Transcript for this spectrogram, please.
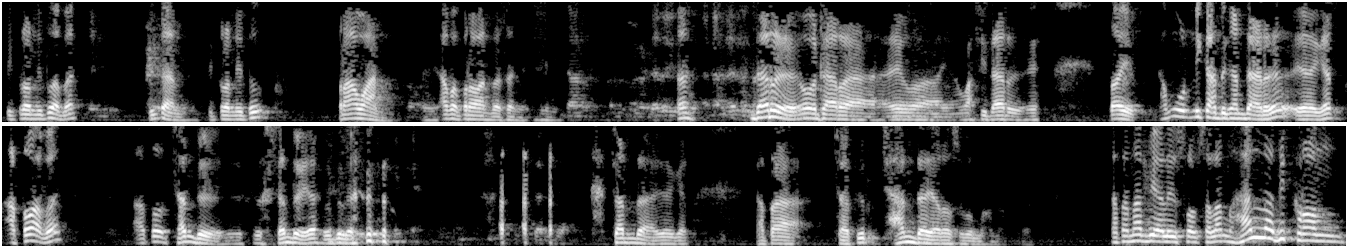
Bikron itu apa? Bukan, bikron itu perawan. Apa perawan bahasanya di sini? Dare, oh dara. Ayo, ya, masih dare. Ya. Kamu nikah dengan dare, ya kan? Atau apa? Atau janda, janda ya, betul ya. janda ya kan. Kata Jabir, janda ya Rasulullah. Kata Nabi Alaihissalam, Halla bikron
